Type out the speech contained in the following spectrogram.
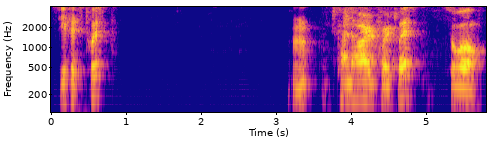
See if it's twist. Mm, it's kind of hard for a twist, so we'll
